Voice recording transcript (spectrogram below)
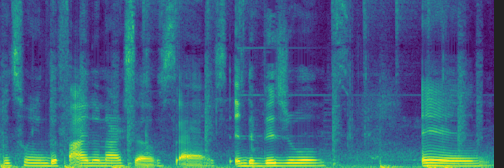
between defining ourselves as individuals and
